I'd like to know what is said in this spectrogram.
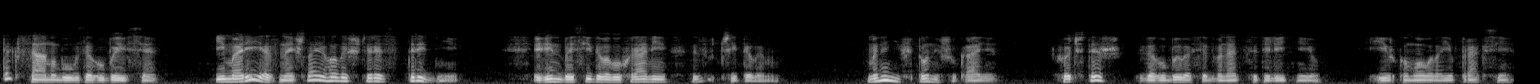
так само був загубився, і Марія знайшла його лише через три дні. Він бесідував у храмі з вчителем. Мене ніхто не шукає, хоч теж загубилася дванадцятилітньою, гірко мовила Євпраксія.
